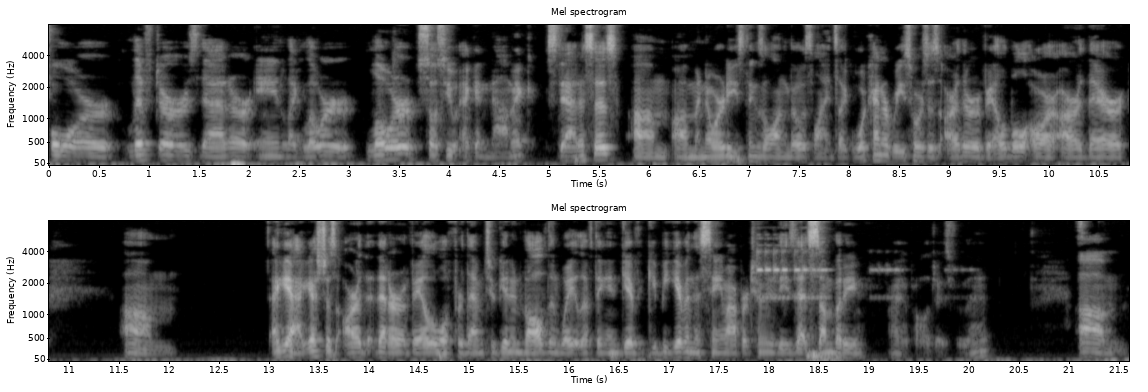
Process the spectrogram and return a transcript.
for lifters that are in like lower lower socioeconomic statuses, um, uh, minorities, things along those lines. Like, what kind of resources are there available, or are there, um, yeah, I guess just are that are available for them to get involved in weightlifting and give be given the same opportunities that somebody. I apologize for that. Um,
